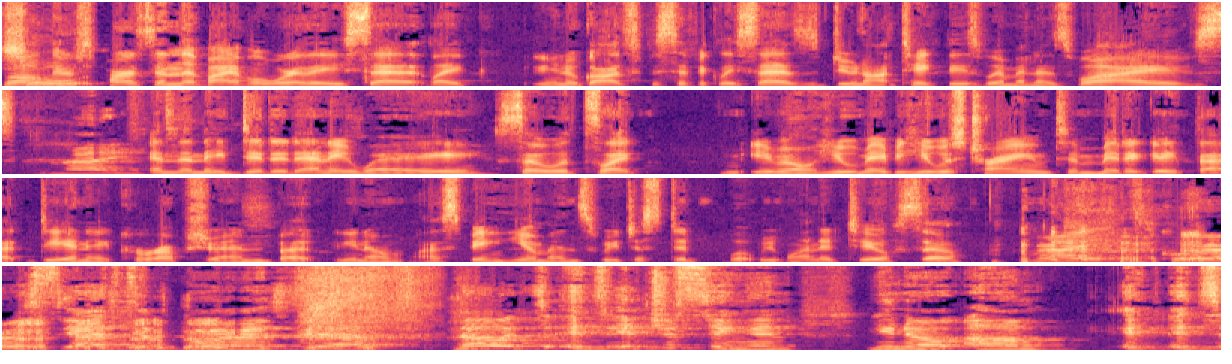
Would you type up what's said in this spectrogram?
well, so, there's parts in the Bible where they said like you know, God specifically says, do not take these women as wives. Right. And then they did it anyway. So it's like, you know, he maybe he was trying to mitigate that DNA corruption, but you know, us being humans, we just did what we wanted to. So right, of course, yes, of course, yeah. No, it's it's interesting, and you know, um, it, it's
